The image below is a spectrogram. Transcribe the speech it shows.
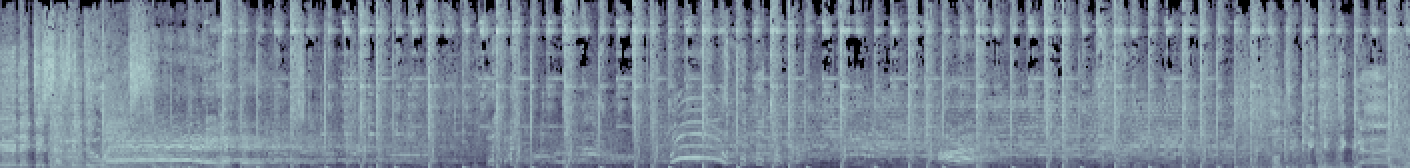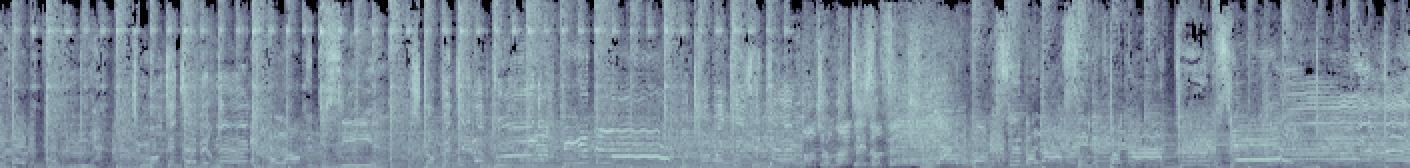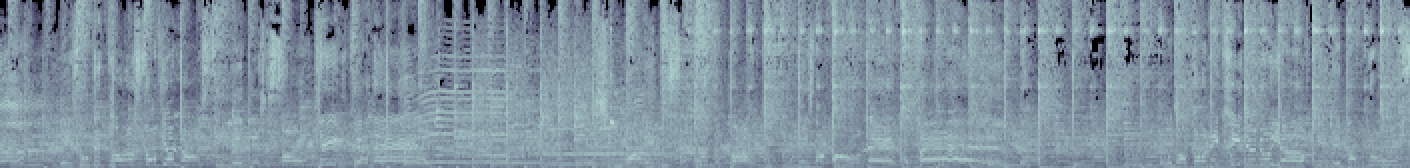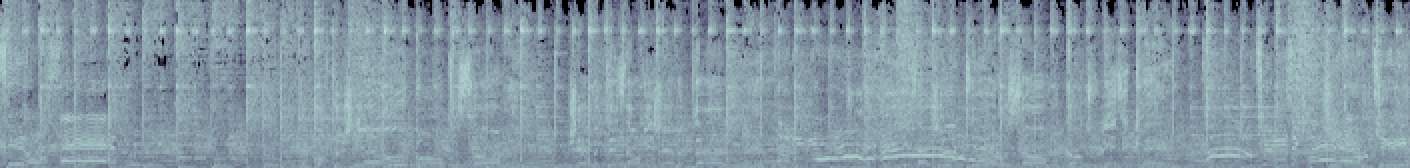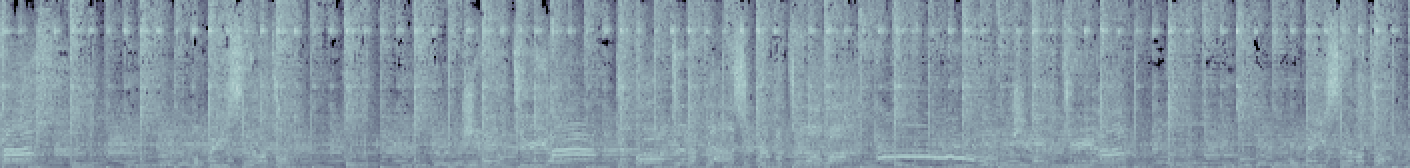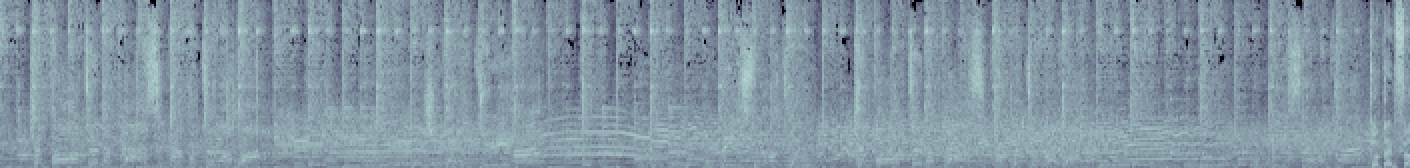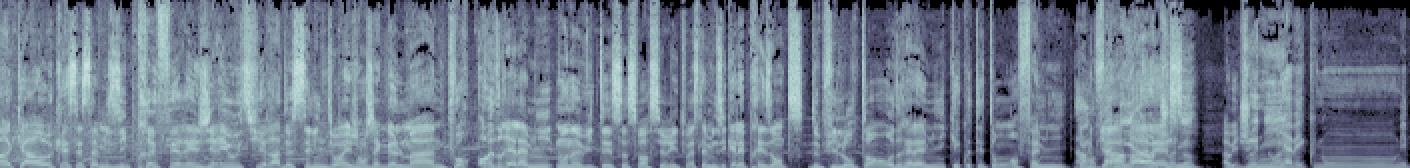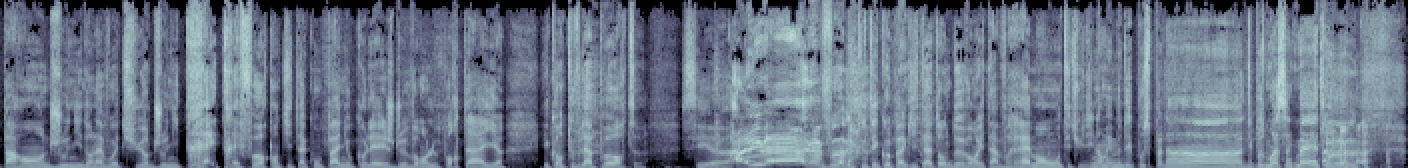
Quand elle fait un karaoké, c'est sa musique préférée, tu iras de Céline Dion et Jean-Jacques Goldman. Pour Audrey Lamy, mon invité ce soir sur It West. La musique, elle est présente depuis longtemps, Audrey Lamy. Qu'écoutait-on en famille Dans Ah, le Gard, famille, à alors Johnny. Ah oui Johnny avec mon, mes parents, Johnny dans la voiture, Johnny très très fort quand il t'accompagne au collège devant le portail et quand tu ouvres la porte, c'est euh, allumez le feu avec tous tes copains qui t'attendent devant et t'as vraiment honte et tu dis non mais me dépose pas là, euh, dépose-moi à 5 mètres.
